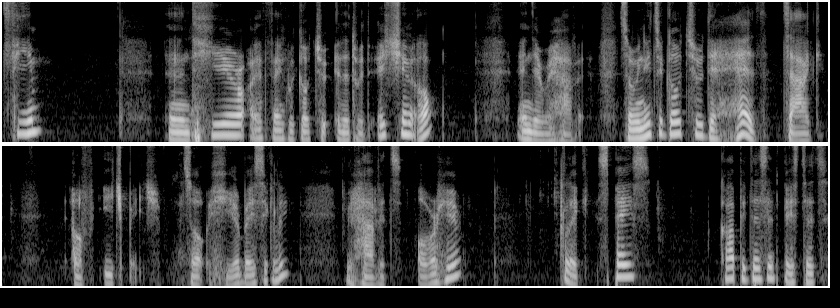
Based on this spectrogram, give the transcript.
theme and here I think we go to edit with HTML and there we have it. So we need to go to the head tag of each page. So here basically we have it over here click space, copy this and paste it,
